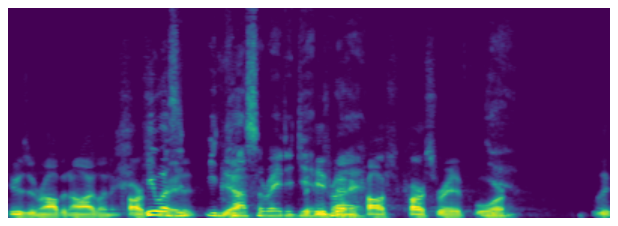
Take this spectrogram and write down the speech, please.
he was in Robben Island incarcerated. He was Yeah. incarcerated, yeah, But he'd prior. been incarcerated for Yeah. le-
